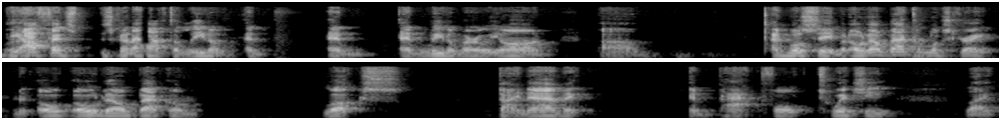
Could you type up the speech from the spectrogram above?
Right. The offense is going to have to lead them and and and lead them early on, um, and we'll see. But Odell Beckham looks great. I mean, o- Odell Beckham looks dynamic, impactful, twitchy. Like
